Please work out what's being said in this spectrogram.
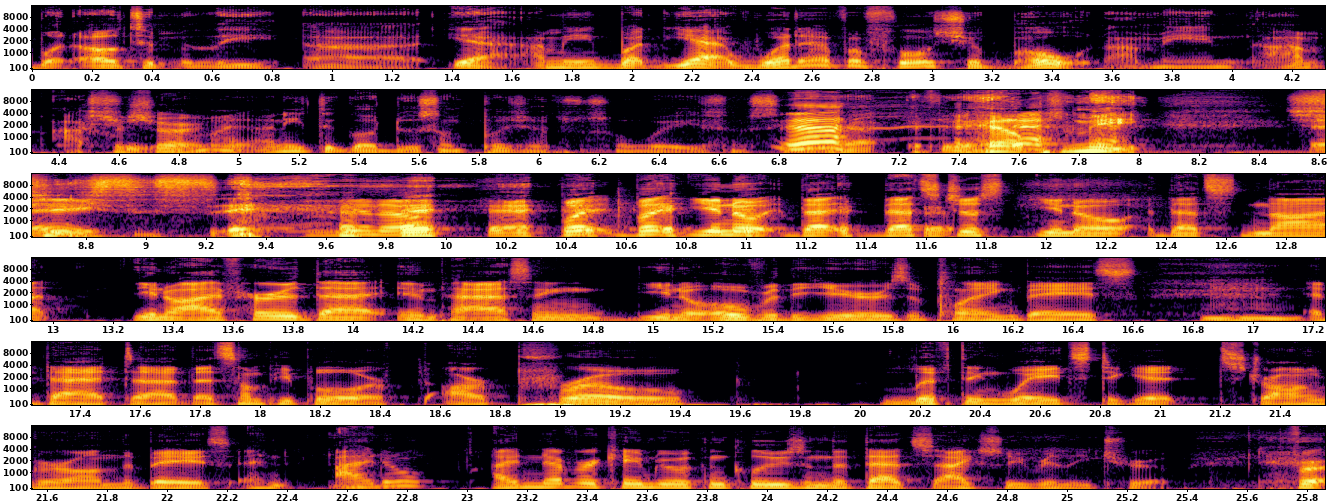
but ultimately, uh, yeah, I mean, but yeah, whatever floats your boat. I mean, I'm I, shoot, I, might- I need to go do some push-ups, some ways and see if, if it helps me. Hey. Jesus, you know but but you know that that's just you know that's not you know i've heard that in passing you know over the years of playing bass Mm-hmm. that uh, that some people are are pro lifting weights to get stronger on the bass and i don't i never came to a conclusion that that's actually really true for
